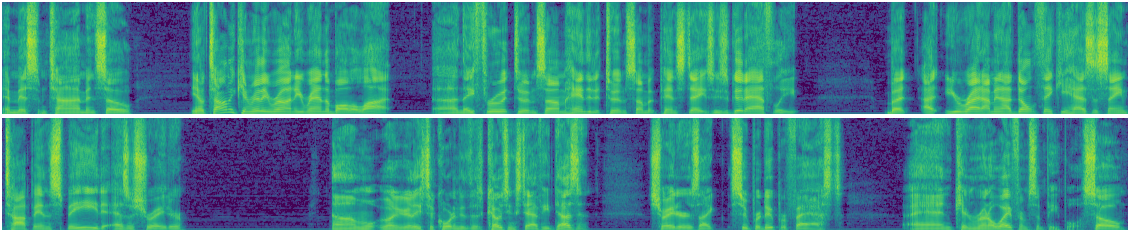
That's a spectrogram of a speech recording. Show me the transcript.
and missed some time. And so, you know, Tommy can really run. He ran the ball a lot, uh, and they threw it to him some, handed it to him some at Penn State. So he's a good athlete. But I, you're right. I mean, I don't think he has the same top end speed as a Shrader. Um, well, at least according to the coaching staff, he doesn't. Shrader is like super duper fast and can run away from some people. So,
